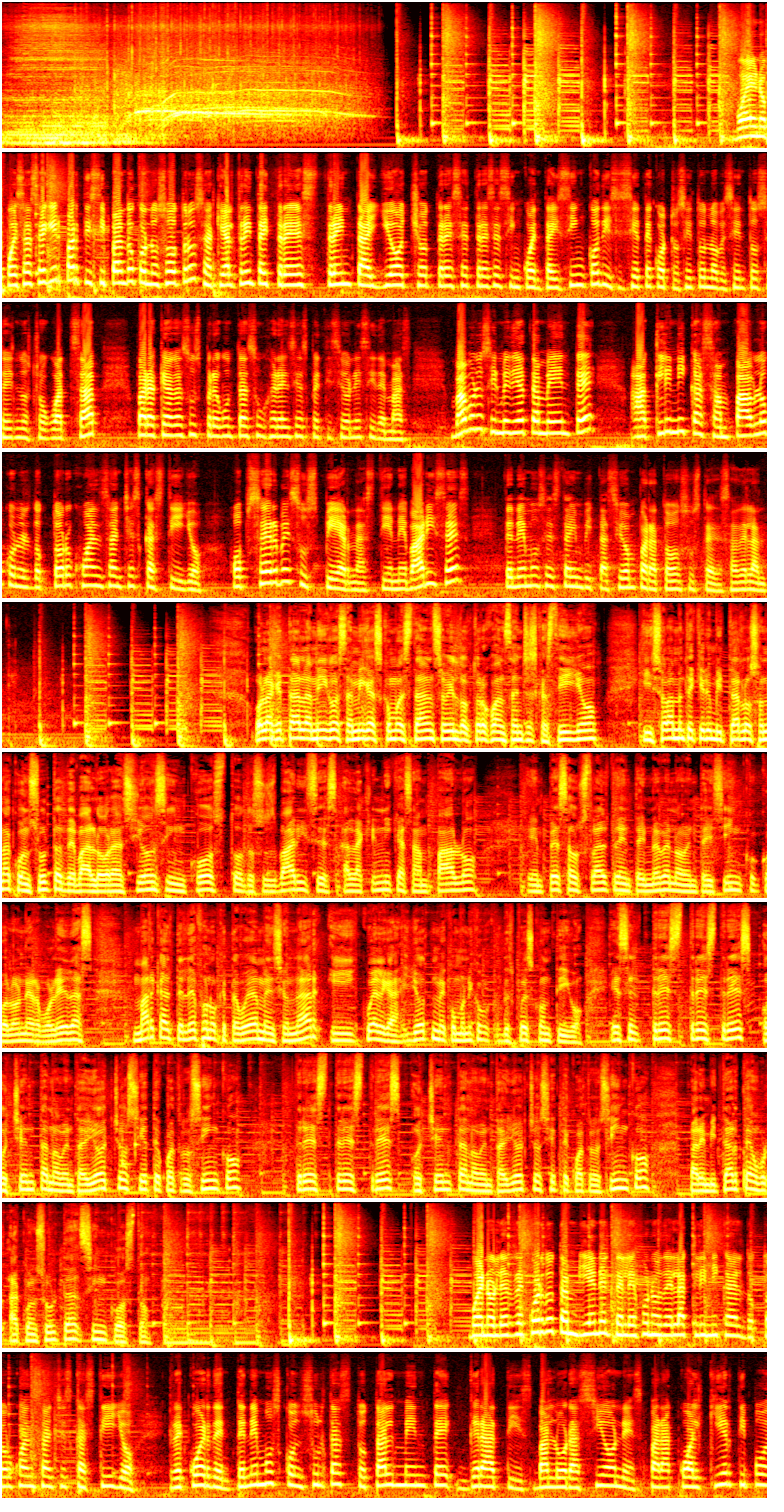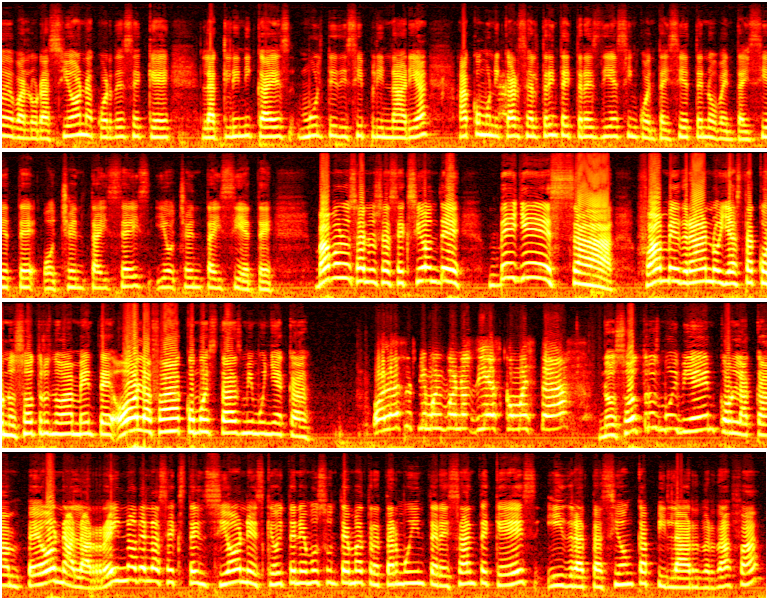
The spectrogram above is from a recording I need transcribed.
Bueno, pues a seguir participando con nosotros aquí al 33 38 13 13 55 17 400 906 nuestro WhatsApp para que haga sus preguntas, sugerencias, peticiones y demás. Vámonos inmediatamente a Clínica San Pablo con el doctor Juan Sánchez Castillo. Observe sus piernas. ¿Tiene varices? Tenemos esta invitación para todos ustedes. Adelante. Hola, ¿qué tal amigos, amigas? ¿Cómo están? Soy el doctor Juan Sánchez Castillo y solamente quiero invitarlos a una consulta de valoración sin costo de sus varices a la Clínica San Pablo en Pesa Austral 3995, Colonia Arboledas. Marca el teléfono que te voy a mencionar y cuelga. Yo me comunico después contigo. Es el 333 8098 745 333 8098 745 para invitarte a consulta sin costo. Bueno, les recuerdo también el teléfono de la clínica del doctor Juan Sánchez Castillo. Recuerden, tenemos consultas totalmente gratis, valoraciones para cualquier tipo de valoración. Acuérdese que la clínica es multidisciplinaria. A comunicarse al 33 10 57 97 86 y 87. Vámonos a nuestra sección de belleza. Fa Medrano ya está con nosotros nuevamente. Hola Fa, ¿cómo estás mi muñeca? Hola Ceci, muy buenos días, ¿cómo estás? Nosotros muy bien con la campeona, la reina de las extensiones, que hoy tenemos un tema a tratar muy interesante que es hidratación capilar, ¿verdad, Fa?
